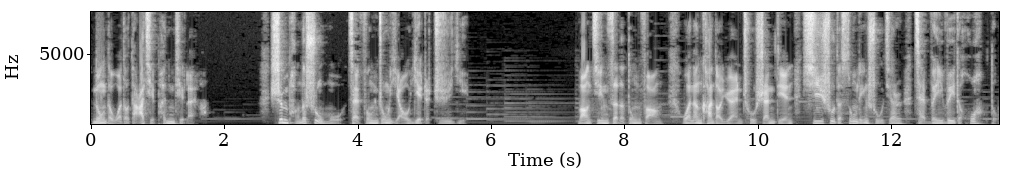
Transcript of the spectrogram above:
弄得我都打起喷嚏来了。身旁的树木在风中摇曳着枝叶。往金色的东方，我能看到远处山巅稀疏的松林树尖在微微的晃动。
